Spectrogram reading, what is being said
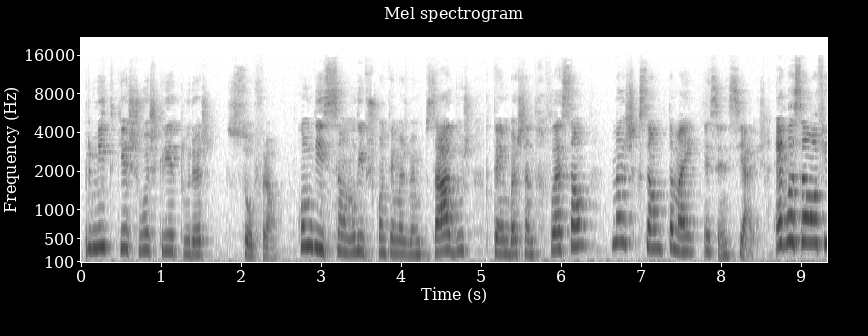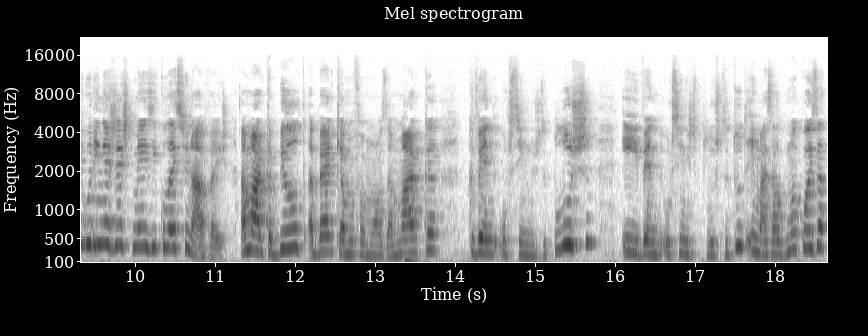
permite que as suas criaturas sofram? Como disse, são livros com temas bem pesados, que têm bastante reflexão, mas que são também essenciais. Em relação a figurinhas deste mês e colecionáveis, a marca Build a Bear, que é uma famosa marca que vende ursinhos de peluche e vende ursinhos de peluche de tudo e mais alguma coisa,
